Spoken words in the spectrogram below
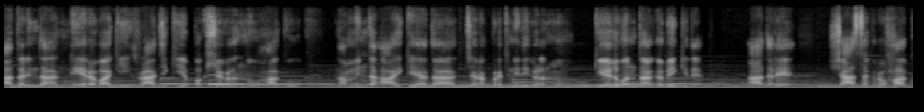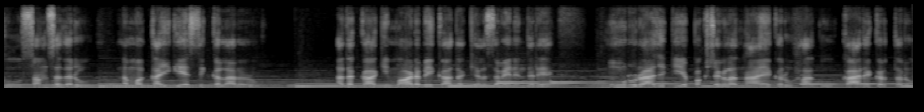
ಆದ್ದರಿಂದ ನೇರವಾಗಿ ರಾಜಕೀಯ ಪಕ್ಷಗಳನ್ನು ಹಾಗೂ ನಮ್ಮಿಂದ ಆಯ್ಕೆಯಾದ ಜನಪ್ರತಿನಿಧಿಗಳನ್ನು ಕೇಳುವಂತಾಗಬೇಕಿದೆ. ಆದರೆ ಶಾಸಕರು ಹಾಗೂ ಸಂಸದರು ನಮ್ಮ ಕೈಗೆ ಸಿಕ್ಕಲಾರರು. ಅದಕ್ಕಾಗಿ ಮಾಡಬೇಕಾದ ಕೆಲಸವೇನೆಂದರೆ ಮೂರು ರಾಜಕೀಯ ಪಕ್ಷಗಳ ನಾಯಕರು ಹಾಗೂ ಕಾರ್ಯಕರ್ತರು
